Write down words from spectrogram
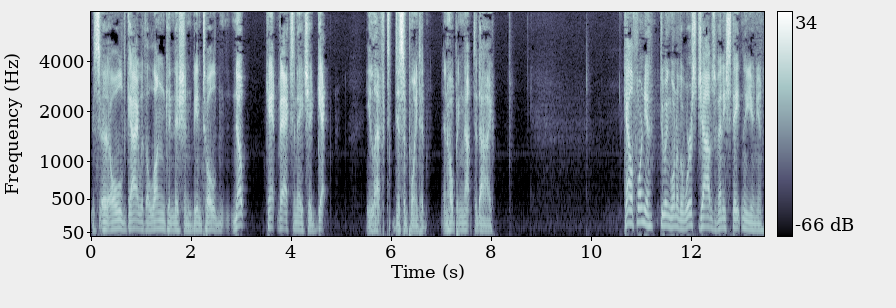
This uh, old guy with a lung condition being told, "Nope, can't vaccinate you." Get. He left disappointed and hoping not to die. California doing one of the worst jobs of any state in the union.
